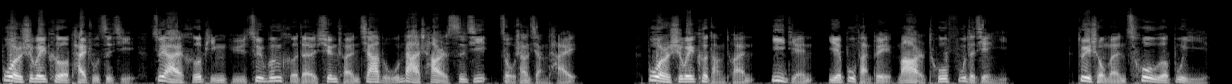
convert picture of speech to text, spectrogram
布尔什维克派出自己最爱和平与最温和的宣传家卢纳查尔斯基走上讲台。布尔什维克党团一点也不反对马尔托夫的建议。对手们错愕不已。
